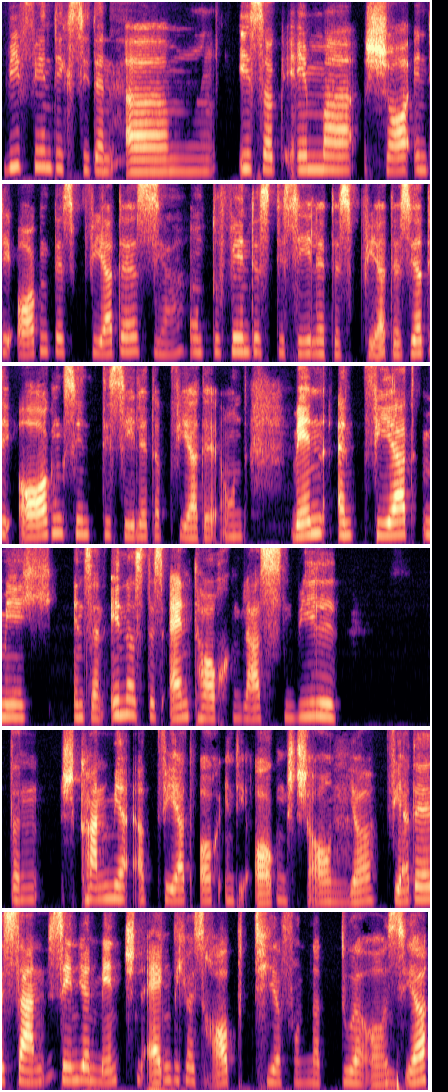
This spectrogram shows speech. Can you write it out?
wie finde ich sie denn? Ähm, ich sage immer, schau in die Augen des Pferdes ja. und du findest die Seele des Pferdes. Ja, die Augen sind die Seele der Pferde. Und wenn ein Pferd mich in sein Innerstes eintauchen lassen will, dann kann mir ein Pferd auch in die Augen schauen. Ja, Pferde sind, sehen ja Menschen eigentlich als Raubtier von Natur aus. Mhm. Ja,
